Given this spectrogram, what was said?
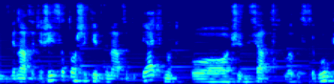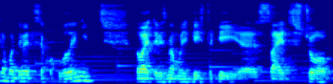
12,6 сатошиків, 12,5, ну по 60 секунд треба дивитися по хвилині. Давайте візьмемо якийсь такий е, сайт, що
